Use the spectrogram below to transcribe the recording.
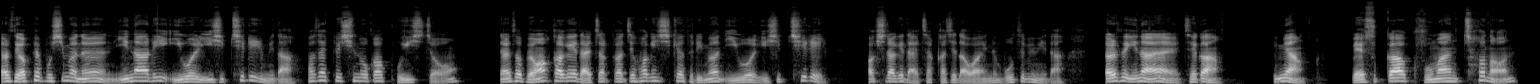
그래서 옆에 보시면은 이날이 2월 27일입니다. 화살표 신호가 보이시죠? 그래서 명확하게 날짜까지 확인시켜 드리면 2월 27일 확실하게 날짜까지 나와 있는 모습입니다. 그래서 이날 제가 금양 매수가 9만 1천원,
